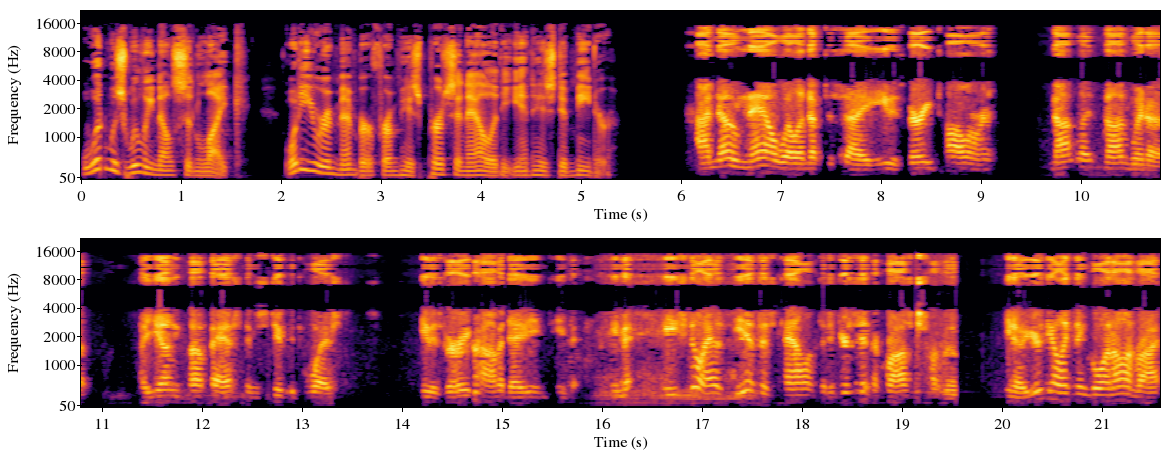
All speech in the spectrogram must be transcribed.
What was Willie Nelson like? What do you remember from his personality and his demeanor? I know now well enough to say he was very tolerant, not letting on when a, a young pup asked him stupid questions. He was very accommodating. He, he, he still has, he has this talent that if you're sitting across from him, you know, you're the only thing going on right,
